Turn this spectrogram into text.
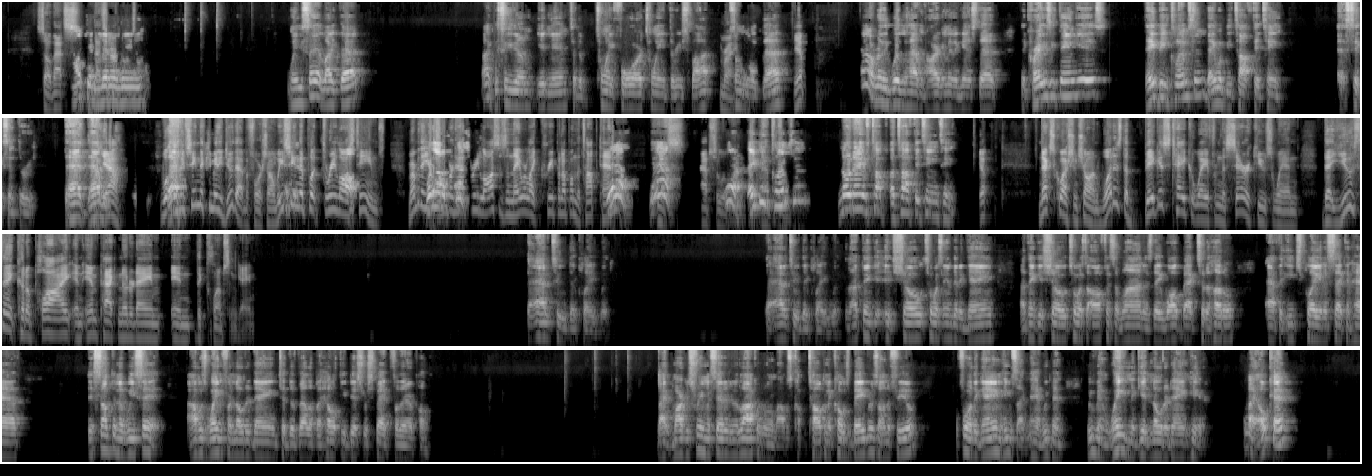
So that's I can that's literally, when you say it like that, I can see them getting into the 24, 23 spot, Right. something like that. Yep. And I really wouldn't have an argument against that. The crazy thing is, they beat Clemson, they would be top 15 at six and three. That that would, yeah. Well, that- we've seen the committee do that before, Sean. We've seen them put three lost oh. teams. Remember the year Auburn had three losses and they were like creeping up on the top ten. yeah, yeah, Yes, absolutely. yeah. They beat Absolutely. Clemson. No name's top a top 15 team. Yep. Next question, Sean. What is the biggest takeaway from the Syracuse win that you think could apply and impact Notre Dame in the Clemson game? the attitude they played with. The attitude they played with. And I think it it showed towards the end of the game. I think it showed towards the offensive line as they walked back to the huddle after each play in the second half. It's something that we said. I was waiting for Notre Dame to develop a healthy disrespect for their opponent. Like Marcus Freeman said it in the locker room. I was co- talking to Coach Babers on the field before the game. He was like, "Man, we've been we've been waiting to get Notre Dame here." I'm like, "Okay,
